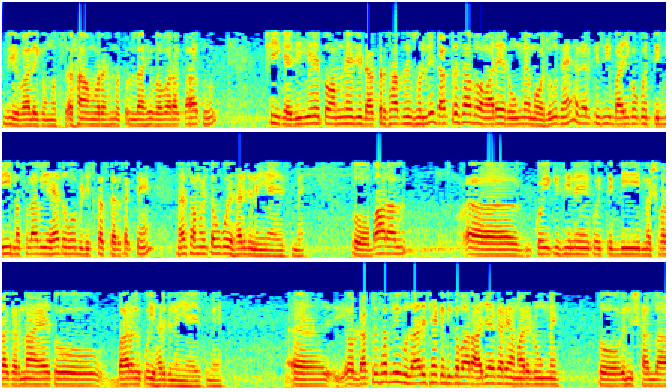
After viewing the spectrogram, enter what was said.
جی وعلیکم السلام ورحمۃ اللہ وبرکاتہ۔ ٹھیک ہے جی یہ تو ہم نے جی ڈاکٹر صاحب سے سن لی۔ ڈاکٹر صاحب ہمارے روم میں موجود ہیں۔ اگر کسی بھائی کو کوئی طبی مسئلہ بھی ہے تو وہ بھی ڈسکس کر سکتے ہیں۔ میں سمجھتا ہوں کوئی حرج نہیں ہے اس میں۔ تو بہرحال کوئی کسی نے کوئی طبی مشورہ کرنا ہے تو بہرحال کوئی حرج نہیں ہے اس میں۔ اور ڈاکٹر صاحب سے بھی گزارش ہے کبھی کبھار آ جایا کریں ہمارے روم میں، تو انشاءاللہ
